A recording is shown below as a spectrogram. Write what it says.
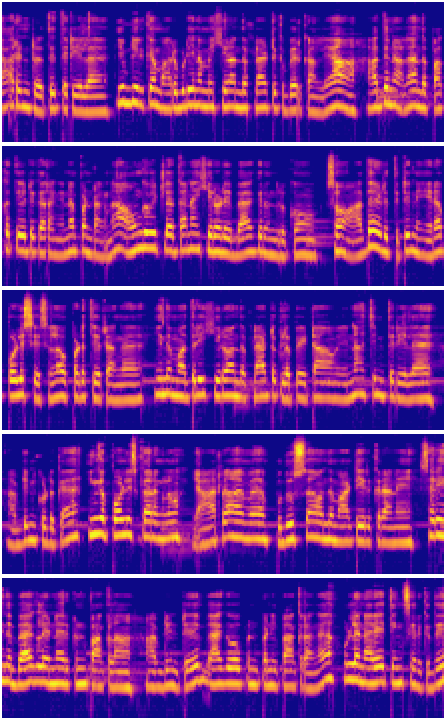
யாருன்றது தெரியல. இப்படி இருக்க மறுபடியும் நம்ம ஹீரோ அந்த ஃப்ளாட்டுக்கு போயிருக்கான் இல்லையா? அதனால அந்த பக்கத்து வீட்டுக்காரங்க என்ன பண்ணுறாங்கன்னா அவங்க வீட்டில் தானே ஹீரோடைய பேக் இருந்திருக்கும். ஸோ அதை எடுத்துட்டு நேராக போலீஸ் ஸ்டேஷனில் ஒப்படைச்சிடுறாங்க. இந்த மாதிரி ஹீரோ அந்த ஃப்ளாட்டுக்குள்ளே போயிட்டான் அவன் என்னாச்சுன்னு தெரியல அப்படின்னு கொடுக்க இங்கே போலீஸ்காரங்களும் யாரா அவன் புதுசாக வந்து மாட்டியிருக்கிறானே. சரி இந்த பேக்கில் என்ன இருக்குன்னு பார்க்கலாம் அப்படின்ட்டு பேக்கை ஓப்பன் பண்ணி பார்க்குறாங்க. உள்ள நிறைய திங்ஸ் இருக்குது.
